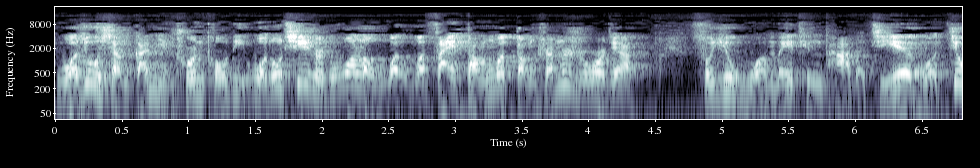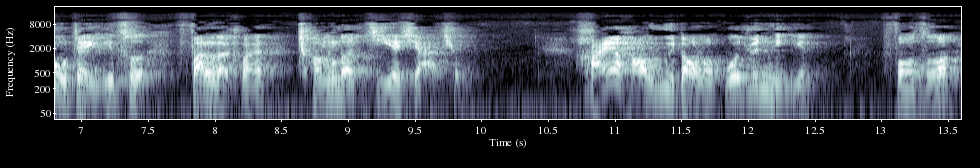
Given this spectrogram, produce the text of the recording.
我就想赶紧出人头地。我都七十多了，我我再等，我等什么时候去？所以我没听他的。结果就这一次翻了船，成了阶下囚。还好遇到了国君你。否则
